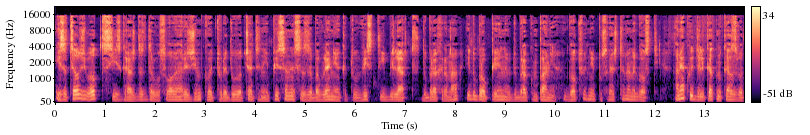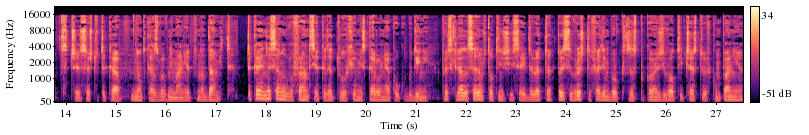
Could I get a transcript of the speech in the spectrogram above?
И за цял живот си изгражда здравословен режим, който редува четене и писане с забавления като вист и билярд, добра храна и добро пиене в добра компания, готвене и посрещане на гости. А някои деликатно казват, че също така не отказва вниманието на дамите. Така е не само във Франция, където Хюм изкарва няколко години. През 1769 той се връща в Единбург за спокоен живот и често е в компания,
